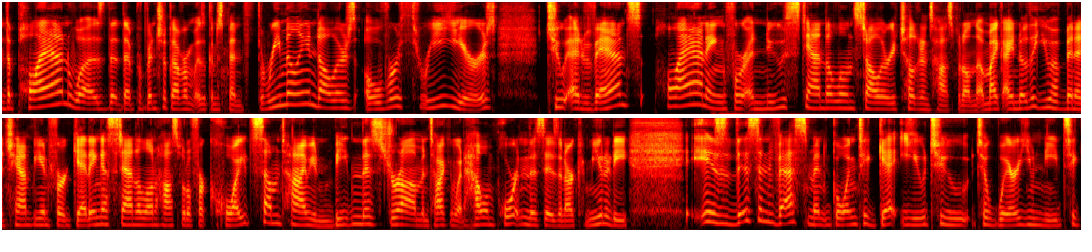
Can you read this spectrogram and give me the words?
the plan was that the provincial government was going to spend $3 million over three years to advance planning for a new standalone Stollery Children's Hospital. Now, Mike, I know that you have been a champion for getting a standalone hospital for quite some time. You've beating this drum and talking about how important this is in our community. Is this investment going to get you to to where you need to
